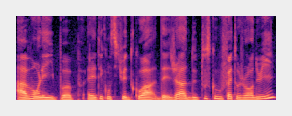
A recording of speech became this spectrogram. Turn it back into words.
avant les hip-hop, elle était constituée de quoi Déjà, de tout ce que vous faites aujourd'hui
